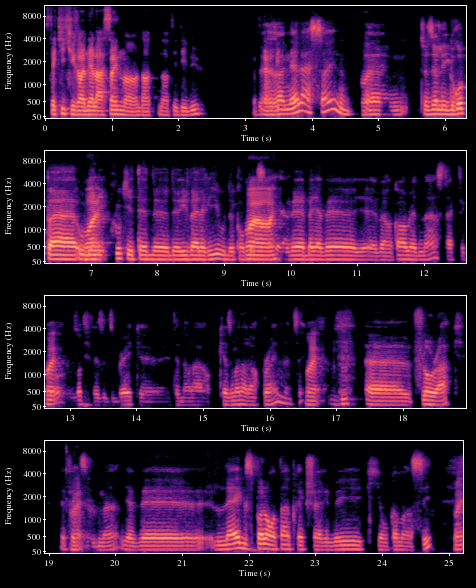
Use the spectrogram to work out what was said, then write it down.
c'était qui qui renait la scène dans, dans, tes débuts? Renait la scène? Euh, tu veux dire les groupes ou bien les crews qui étaient de, de rivalerie ou de compétition. il, y avait, ben, il, y avait, il, y avait, encore Red Mask, Tactical. Les autres, ils faisaient du break. Euh, étaient dans leur, quasiment dans leur prime. tu sais. Ouais. Euh, Flow Rock, effectivement. Il y avait Legs, pas longtemps après que je suis arrivé, qui ont commencé. Ouais.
